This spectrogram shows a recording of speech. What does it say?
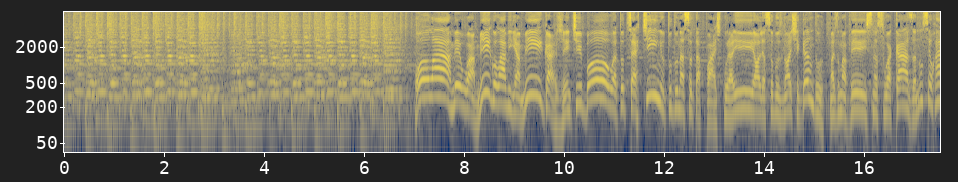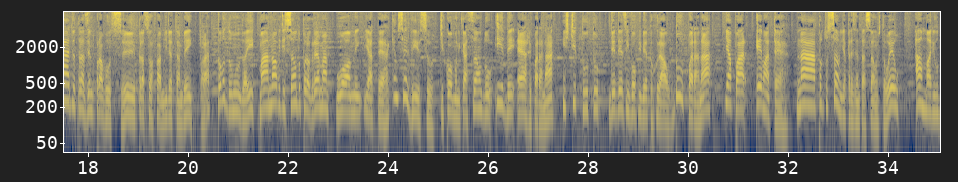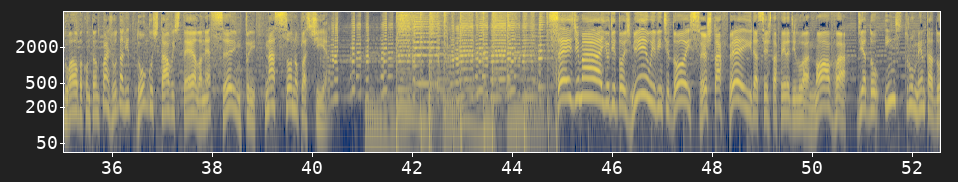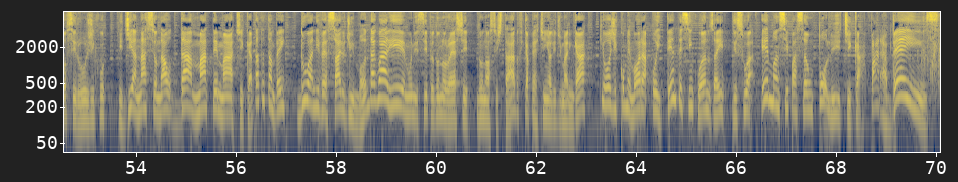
Thank you. Meu amigo, olá, minha amiga, gente boa, tudo certinho, tudo na santa paz por aí. Olha, somos nós chegando mais uma vez na sua casa, no seu rádio, trazendo para você, para sua família também, para todo mundo aí, uma nova edição do programa O Homem e a Terra, que é um serviço de comunicação do IDR Paraná, Instituto de Desenvolvimento Rural do Paraná e a Par Emater. Na produção e apresentação estou eu, Amarildo Alba, contando com a ajuda ali do Gustavo Estela, né? Sempre na sonoplastia. 6 de maio de 2022, sexta-feira, sexta-feira de lua nova, dia do instrumentador cirúrgico e dia nacional da matemática. Data também do aniversário de Mandaguari, município do noroeste do nosso estado, fica pertinho ali de Maringá, que hoje comemora 85 anos aí de sua emancipação política. Parabéns!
